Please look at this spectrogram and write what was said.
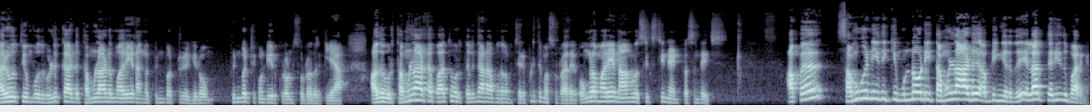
அறுபத்தி ஒம்பது விழுக்காடு தமிழ்நாடு மாதிரியே நாங்கள் பின்பற்றுகிறோம் பின்பற்றி கொண்டிருக்கிறோம்னு சொல்கிறது இருக்கு இல்லையா? அது ஒரு தமிழ்நாட்டை பார்த்து ஒரு தெலுங்கானா முதலமைச்சர் எப்படி தெரியுமா சொல்கிறாரு உங்களை மாதிரியே நாங்களும் சிக்ஸ்டி நைன் பர்சன்டேஜ் அப்போ சமூக நீதிக்கு முன்னோடி தமிழ்நாடு அப்படிங்கிறது எல்லாருக்கும் தெரியுது பாருங்க.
